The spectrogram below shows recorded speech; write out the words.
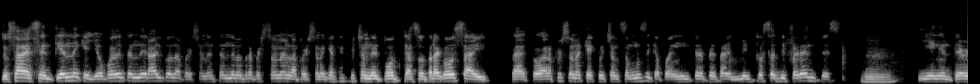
tú sabes, se entiende que yo puedo entender algo, la persona entender otra persona, la persona que está escuchando el podcast otra cosa y todas las personas que escuchan su música pueden interpretar mil cosas diferentes mm. y en entre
